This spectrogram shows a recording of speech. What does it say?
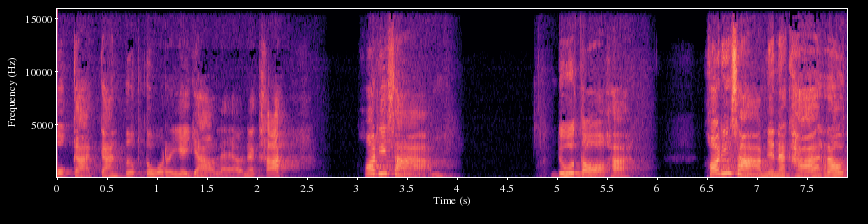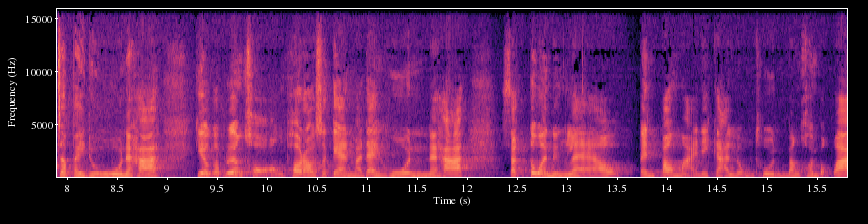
อกาสการเติบโตระยะยาวแล้วนะคะ ข้อที่ 3 ดูต่อค่ะข้อที่3เนี่ยนะคะเราจะไปดูนะคะ เกี่ยวกับเรื่องของพอเราสแกนมาได้หุ้นนะคะ สักตัวหนึ่งแล้วเป็นเป้าหมายในการลงทุน บางคนบอกว่า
